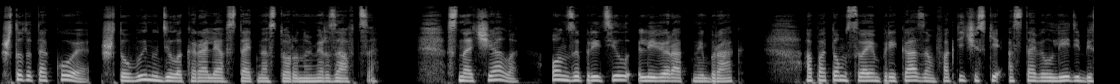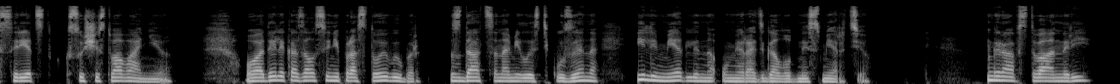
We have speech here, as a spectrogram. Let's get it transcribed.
Что-то такое, что вынудило короля встать на сторону мерзавца. Сначала он запретил ливератный брак, а потом своим приказом фактически оставил леди без средств к существованию. У Адель оказался непростой выбор сдаться на милость кузена или медленно умирать голодной смертью. Графство Анри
